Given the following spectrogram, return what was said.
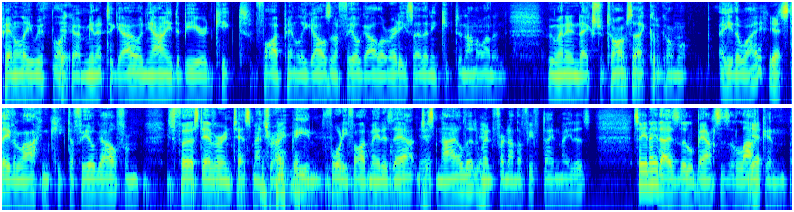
penalty with like Yeah. a minute to go, and Jannie de Beer had kicked five penalty goals and a field goal already, so then he kicked another one, and we went into extra time, so that could have gone either way. Yeah. Stephen Larkham kicked a field goal from his first ever in Test match rugby, and 45 metres out, and just nailed it, went for another 15 metres. So you need those little bounces of luck, Yeah. and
